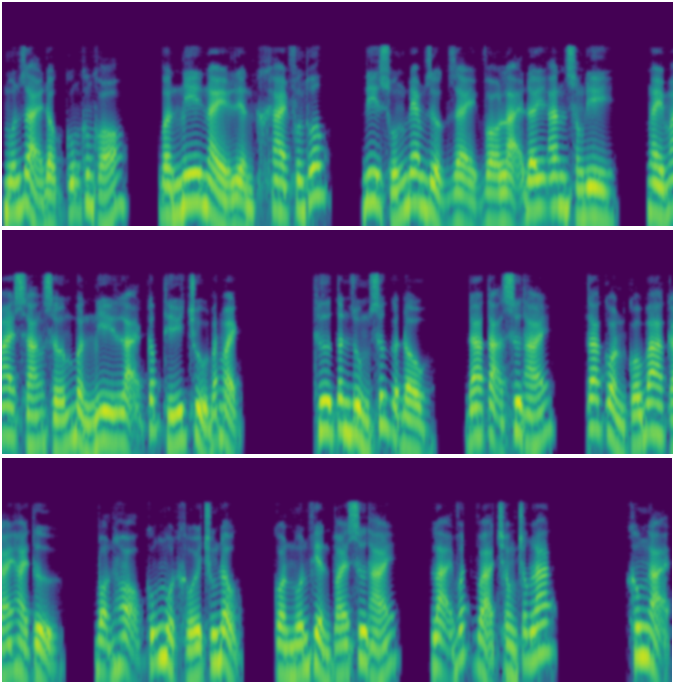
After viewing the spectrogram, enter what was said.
muốn giải độc cũng không khó. Bần ni này liền khai phương thuốc, đi xuống đem dược dày vò lại đây ăn xong đi, ngày mai sáng sớm bần ni lại cấp thí chủ bắt mạch. Thư Tân dùng sức gật đầu, đa tạ sư thái, ta còn có ba cái hài tử, bọn họ cũng một khối trúng độc, còn muốn phiền toái sư thái, lại vất vả trong chốc lát. Không ngại,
